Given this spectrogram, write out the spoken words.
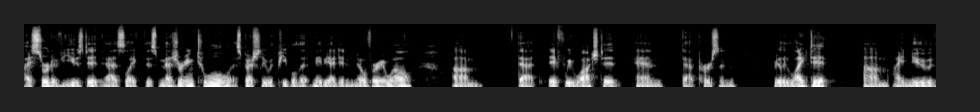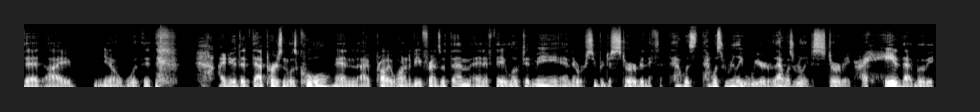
I sort of used it as like this measuring tool, especially with people that maybe I didn't know very well. Um, that if we watched it and that person really liked it, um, I knew that I, you know, I knew that that person was cool and I probably wanted to be friends with them. And if they looked at me and they were super disturbed and they said, that was, that was really weird or that was really disturbing, I hated that movie.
